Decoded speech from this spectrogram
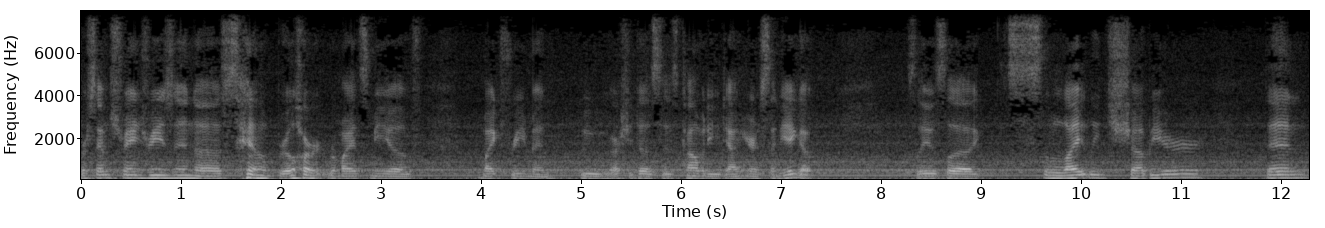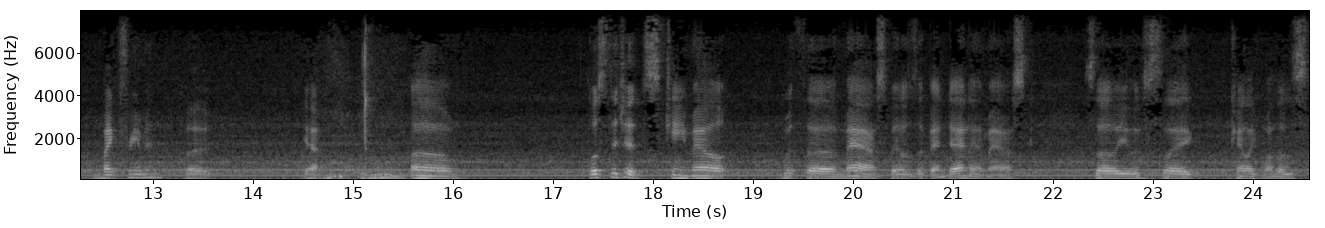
For some strange reason, uh, Sam Brilhart reminds me of Mike Freeman, who actually does his comedy down here in San Diego. So he's like slightly chubbier than Mike Freeman, but yeah. Um, Los Digits came out with a mask, but it was a bandana mask. So he looks like kind of like one of those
